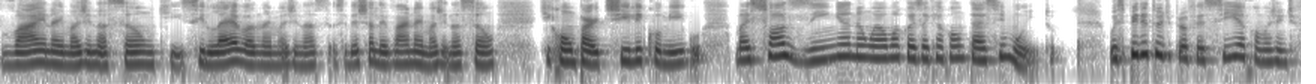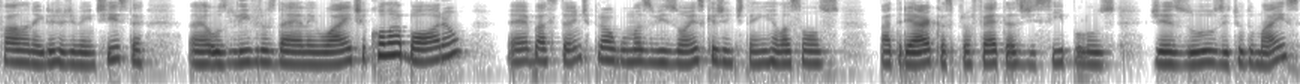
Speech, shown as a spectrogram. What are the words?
vai na imaginação, que se leva na imaginação, se deixa levar na imaginação, que compartilhe comigo, mas sozinha não é uma coisa que acontece muito. O espírito de profecia, como a gente fala na Igreja Adventista, eh, os livros da Ellen White colaboram é, bastante para algumas visões que a gente tem em relação aos patriarcas, profetas, discípulos, Jesus e tudo mais.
